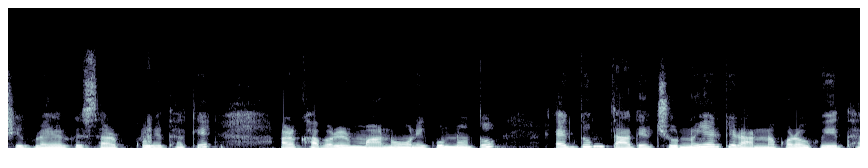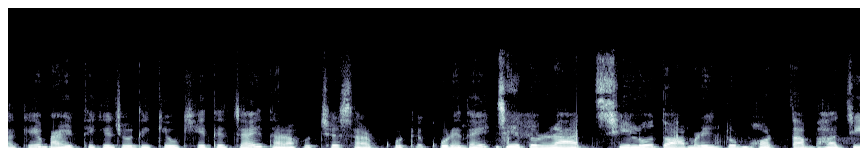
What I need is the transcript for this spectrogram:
সেগুলাই আর কি সার্ভ করে থাকে। আর খাবারের মানও অনেক উন্নত। একদম তাদের জন্যই আর কি রান্না করা হয়ে থাকে। বাইরে থেকে যদি কেউ খেতে চায়, তারা হচ্ছে সার্ভ করতে, করে দেয়। যেহেতু রাত ছিল, তো আমরা একটু ভর্তা, ভাজি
